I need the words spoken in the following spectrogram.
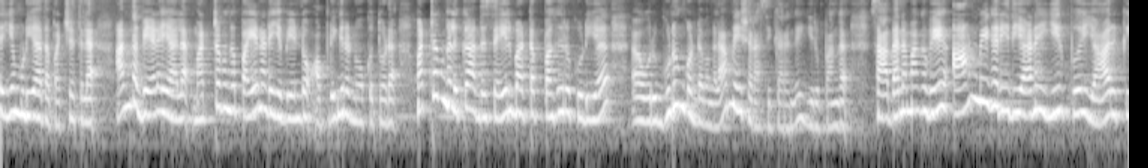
செய்ய முடியாத பட்சத்தில் அந்த வேலையால் மற்றவங்க பயனடைய வேண்டும் அப்படிங்கிற நோக்கத்தோட மற்றவங்களுக்கு அந்த செயல்பாட்டை பகிரக்கூடிய ஒரு குணம் கொண்டவங்களாக மேஷராசிக்காரங்க இருப்பாங்க. சாதாரணமாகவே ஆன்மீக ரீதியான ஈர்ப்பு யாருக்கு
